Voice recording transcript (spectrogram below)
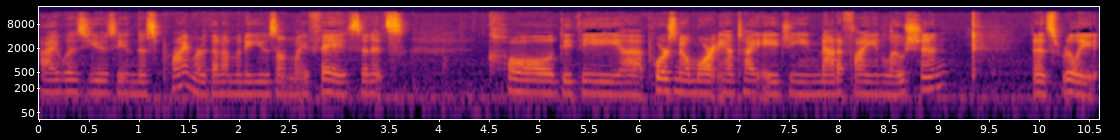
I was using this primer that I'm going to use on my face, and it's called the uh, Pores No More Anti-Aging Mattifying Lotion. And it's really,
